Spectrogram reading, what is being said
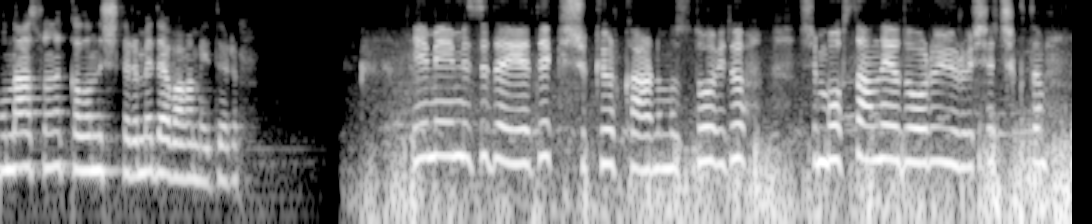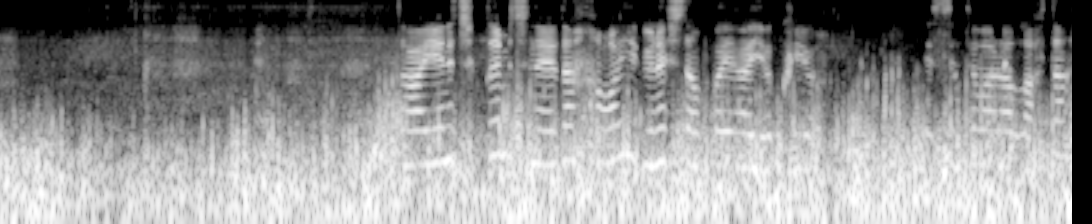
Ondan sonra kalan işlerime devam ederim. Yemeğimizi de yedik. Şükür karnımız doydu. Şimdi Bostanlı'ya doğru yürüyüşe çıktım. Daha yeni çıktığım için evden ay güneş de bayağı yakıyor. Esinti var Allah'tan.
